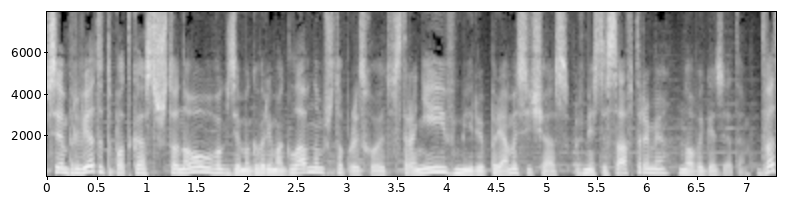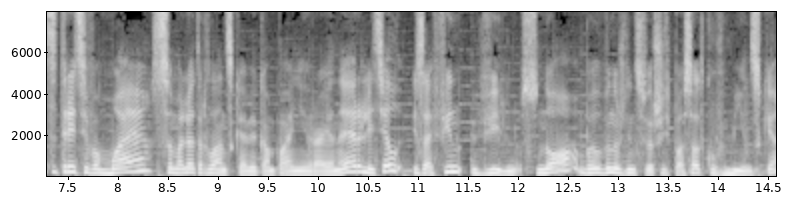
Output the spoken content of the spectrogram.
Всем привет, это подкаст «Что нового», где мы говорим о главном, что происходит в стране и в мире прямо сейчас, вместе с авторами «Новой газеты». 23 мая самолет ирландской авиакомпании Ryanair летел из Афин в Вильнюс, но был вынужден совершить посадку в Минске,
